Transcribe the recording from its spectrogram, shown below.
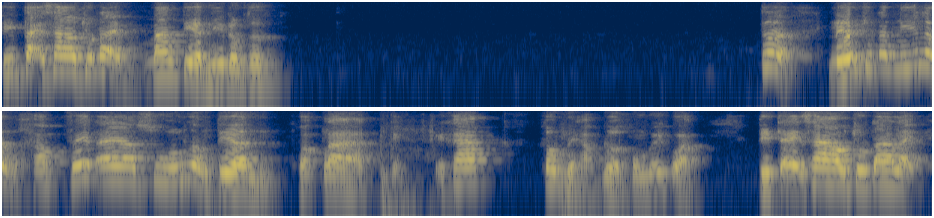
Thì tại sao chúng ta lại mang tiền đi đầu tư? Tức là nếu chúng ta nghĩ là học VSA xu hướng dòng tiền hoặc là cái, cái khác không thể học được không kết quả thì tại sao chúng ta lại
